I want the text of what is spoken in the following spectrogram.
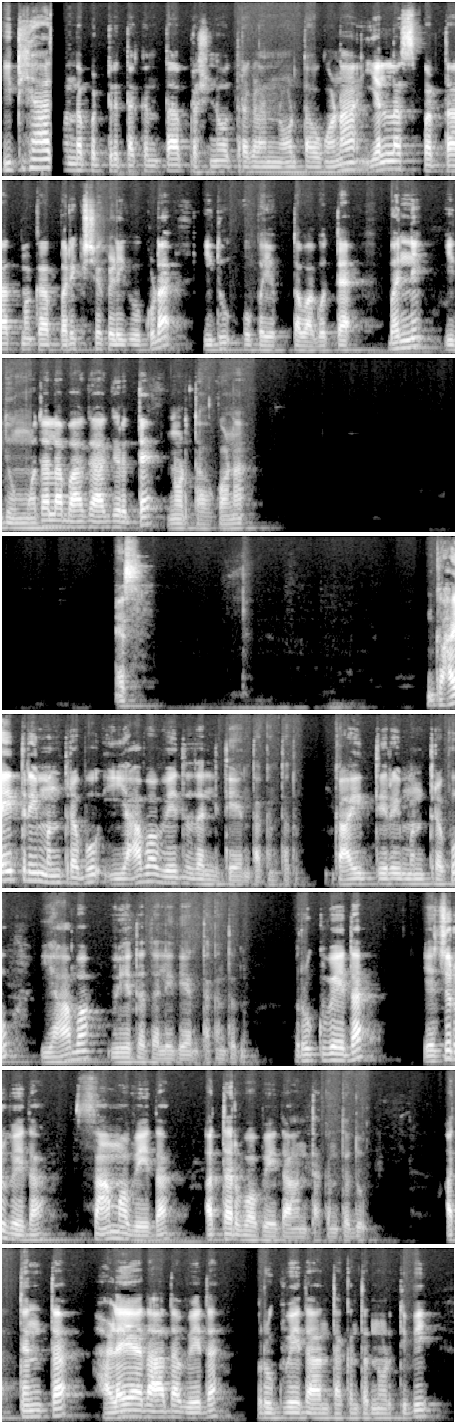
ಇತಿಹಾಸ ಸಂಬಂಧಪಟ್ಟಿರ್ತಕ್ಕಂಥ ಪ್ರಶ್ನೋತ್ತರಗಳನ್ನು ನೋಡ್ತಾ ಹೋಗೋಣ. ಎಲ್ಲ ಸ್ಪರ್ಧಾತ್ಮಕ ಪರೀಕ್ಷೆಗಳಿಗೂ ಕೂಡ ಇದು ಉಪಯುಕ್ತವಾಗುತ್ತೆ. ಬನ್ನಿ, ಇದು ಮೊದಲ ಭಾಗ ಆಗಿರುತ್ತೆ. ನೋಡ್ತಾ ಹೋಗೋಣ. ಎಸ್. ಗಾಯತ್ರಿ ಮಂತ್ರವು ಯಾವ ವೇದದಲ್ಲಿದೆ ಅಂತಕ್ಕಂಥದ್ದು? ಗಾಯತ್ರಿ ಮಂತ್ರವು ಯಾವ ವೇದದಲ್ಲಿದೆ ಅಂತಕ್ಕಂಥದ್ದು? ಋಗ್ವೇದ, ಯಜುರ್ವೇದ, ಸಾಮವೇದ ಅಥರ್ವ ವೇದ ಅಂತಕ್ಕಂಥದ್ದು. ಅತ್ಯಂತ ಹಳೆಯದಾದ ವೇದ ಋಗ್ವೇದ ಅಂತಕ್ಕಂಥದ್ದು ನೋಡ್ತೀವಿ.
